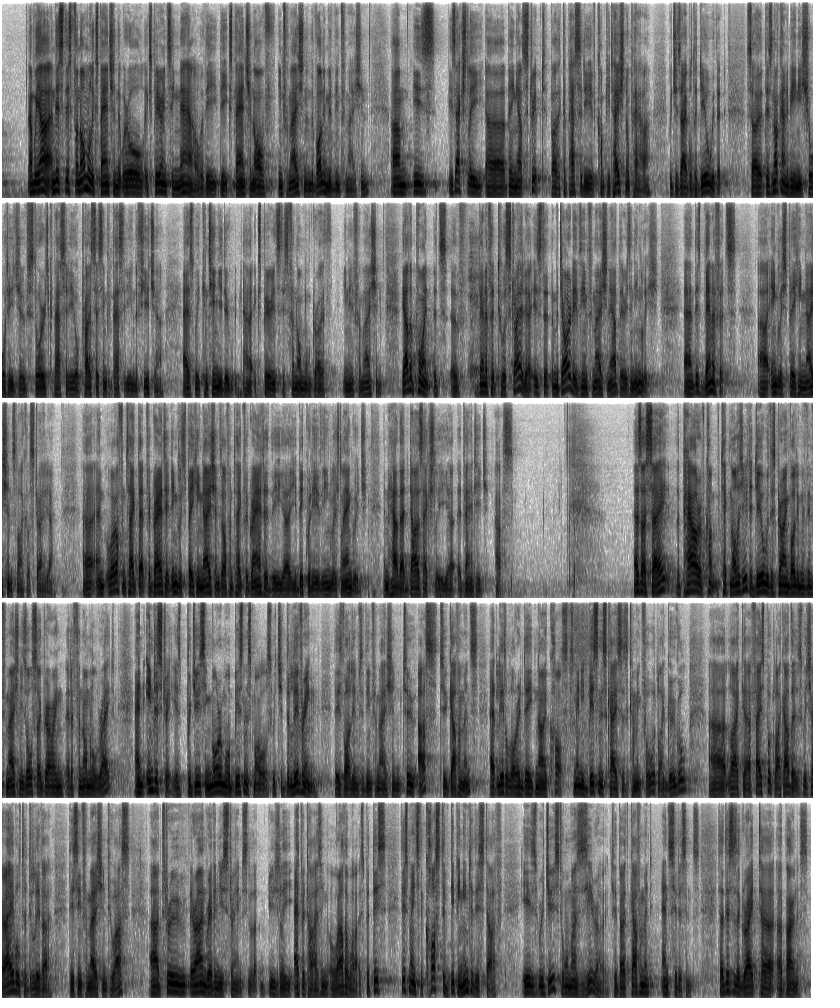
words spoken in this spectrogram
and we are. And this, this phenomenal expansion that we're all experiencing now, the, the expansion of information and the volume of information, um, is, is actually uh, being outstripped by the capacity of computational power, which is able to deal with it. So there's not going to be any shortage of storage capacity or processing capacity in the future as we continue to uh, experience this phenomenal growth in information. The other point that's of benefit to Australia is that the majority of the information out there is in English, and this benefits uh, English-speaking nations like Australia. Uh, and we often take that for granted. English-speaking nations often take for granted the uh, ubiquity of the English language and how that does actually uh, advantage us. As I say, the power of technology to deal with this growing volume of information is also growing at a phenomenal rate, and industry is producing more and more business models which are delivering these volumes of information to us, to governments, at little or indeed no costs. Many business cases are coming forward, like Google, uh, like uh, Facebook, like others, which are able to deliver this information to us uh, through their own revenue streams, usually advertising or otherwise. But this, this means the cost of dipping into this stuff is reduced to almost zero to both government and citizens. So this is a great uh, bonus.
